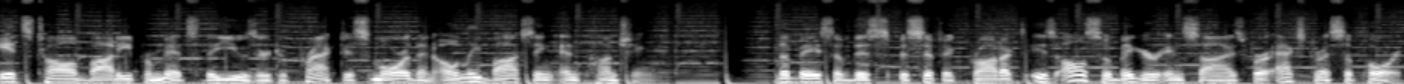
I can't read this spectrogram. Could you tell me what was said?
Its tall body permits the user to practice more than only boxing and punching. The base of this specific product is also bigger in size for extra support.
